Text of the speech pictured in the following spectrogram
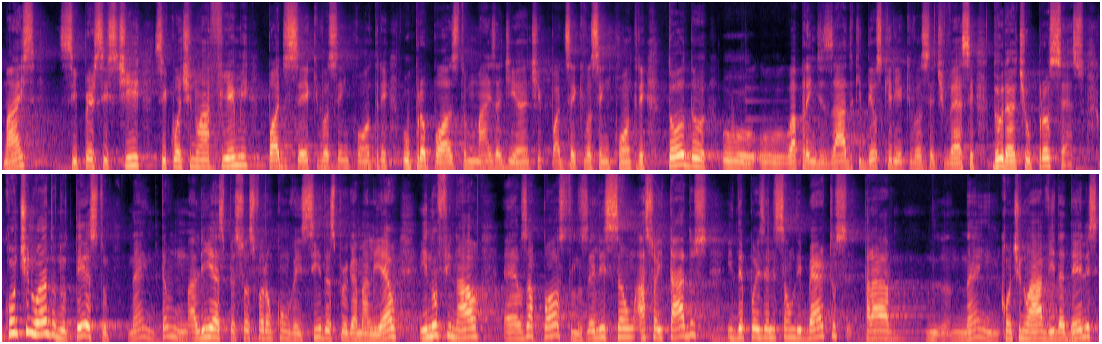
Mas se persistir, se continuar firme, pode ser que você encontre o propósito mais adiante, pode ser que você encontre todo o, o, aprendizado que Deus queria que você tivesse durante o processo. Continuando no texto, né, então ali as pessoas foram convencidas por Gamaliel e no final eh, os apóstolos eles são açoitados e depois eles são libertos para né, em continuar a vida deles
